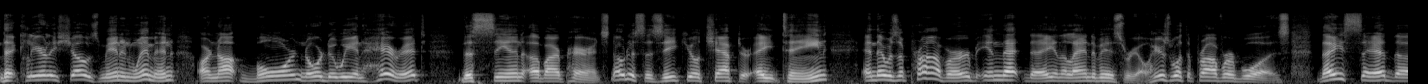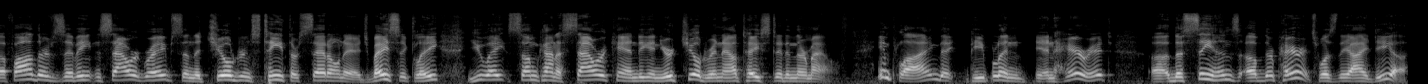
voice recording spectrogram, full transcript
that clearly shows men and women are not born nor do we inherit the sin of our parents. Notice Ezekiel chapter 18 and there was a proverb in that day in the land of Israel. Here's what the proverb was. They said, the fathers have eaten sour grapes and the children's teeth are set on edge. Basically, you ate some kind of sour candy and your children now taste it in their mouth. Implying that people in, inherit uh, the sins of their parents was the idea.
